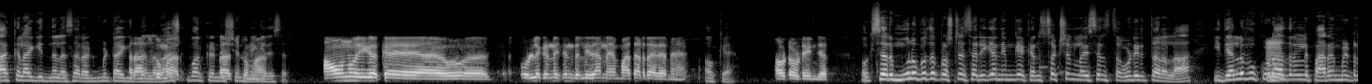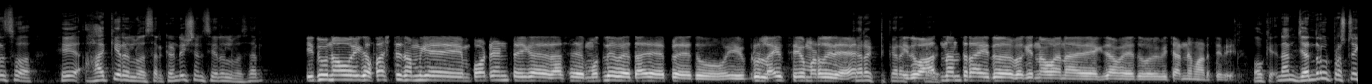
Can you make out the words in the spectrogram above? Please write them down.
ದಾಖಲಾಗಿದ್ನಲ್ಲ ಸರ್ ಅಡ್ಮಿಟ್ ಆಗಿದ್ನಲ್ಲ ರಾಜ್ಕುಮಾರ್. ರಾಜ್ಕುಮಾರ್ ಕಂಡೀಷನ್ ರಾಜ್ಕುಮಾರ್. ಹೇಗಿದೆ ಸರ್ ಅವನು ಈಗ ಒಳ್ಳೆ ಕಂಡೀಷನ್ ಅಲ್ಲಿ ಇದ್ದಾನೆ ಮಾತಾಡ್ತಾ ಇದ್ದಾನೆ. Okay out of danger okay sir ಮೂಲಭೂತ ಪ್ರಶ್ನೆ ಸರ್ ಈಗ ನಿಮಗೆ ಕನ್ಸ್ಟ್ರಕ್ಷನ್ ಲೈಸೆನ್ಸ್ ತಗೊಂಡಿರ್ತಾರಲ್ಲ ಇದೆಲ್ಲವೂ ಕೂಡ ಅದರಲ್ಲಿ ಪ್ಯಾರಾಮೀಟರ್ಸ್ ಹೇ ಹಾಕಿರಲ್ವಾ ಸರ್ ಕಂಡೀಷನ್ಸ್ ಇರಲ್ವಾ ಸರ್ ಇದು ನಾವು ಈಗ ಫಸ್ಟ್ ನಮ್ಗೆ ಇಂಪಾರ್ಟೆಂಟ್ ಈಗ ಮೊದಲೇ ಇದು ಇಬ್ರು ಲೈಫ್ ಸೇವ್ ಮಾಡೋದಿದೆ. ಇದು ಆದ ನಂತರ ಇದು ಬಗ್ಗೆ ನಾವು ಎಕ್ಸಾಮ್ ಇದು ವಿಚಾರಣೆ ಮಾಡ್ತೀವಿ. ಓಕೆ ನಾನು ಜನರಲ್ ಪ್ರಶ್ನೆ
